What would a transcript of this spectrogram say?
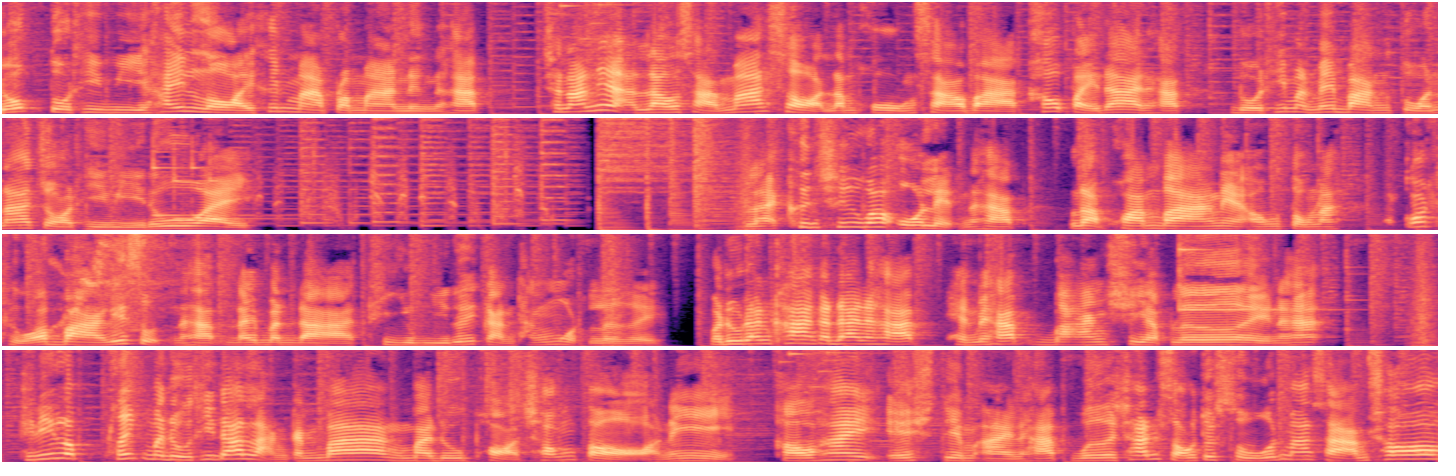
ยกตัวทีวีให้ลอยขึ้นมาประมาณหนึ่งนะครับ ฉะนั้นเนี่ยเราสามารถสอดลำโพงซาวบาร์เข้าไปได้นะครับ โดยที่มันไม่บังตัวหน้าจอทีวีด้วยและขึ้นชื่อว่า OLED นะครับระดับความบางเนี่ยเอาตรงนะ ก็ถือว่าบางที่สุดนะครับ ในบรรดาทีวีด้วยกันทั้งหมดเลย มาดูด้านข้างกันได้นะครับ เห็นไหมครับ บางเฉียบเลยนะฮะ ทีนี้เราคลิกมาดูที่ด้านหลังกันบ้าง มาดูพอร์ตช่องต่อนี่ เขาให้ HDMI นะครับ เวอร์ชัน2.0 มา 3 ช่อง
